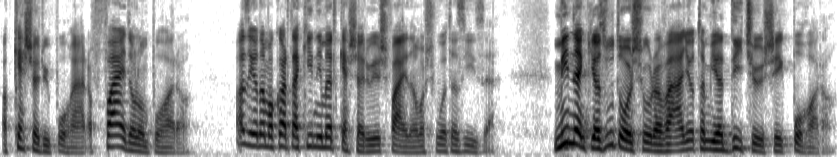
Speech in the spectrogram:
A keserű pohár, a fájdalom pohara. Azért nem akarták kínni, mert keserű és fájdalmas volt az íze. Mindenki az utolsóra vágyott, ami a dicsőség pohara.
